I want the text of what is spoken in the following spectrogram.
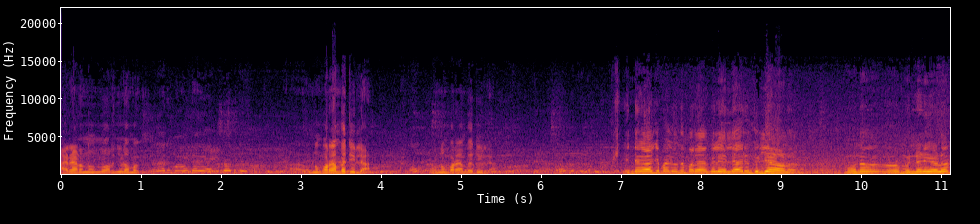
ആരാണെന്നൊന്നും അറിഞ്ഞൂടാ നമുക്ക് ഒന്നും പറയാൻ പറ്റില്ല ഒന്നും പറയാൻ പറ്റില്ല എന്റെ കാഴ്ചപ്പാടിൽ ഒന്നും പറയാമെങ്കിൽ എല്ലാവരും തുല്യമാണ്. മൂന്ന് മുന്നണികളും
